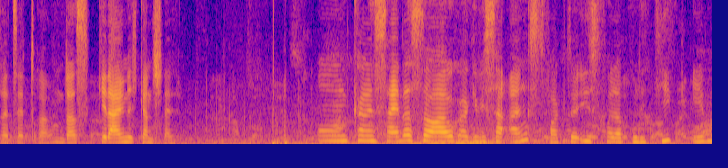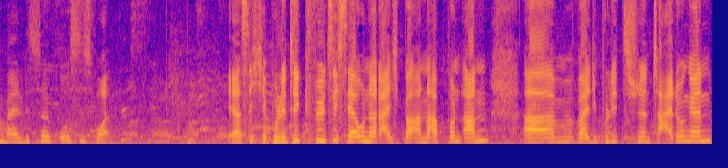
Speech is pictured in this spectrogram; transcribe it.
etc. Und das geht eigentlich ganz schnell. Und kann es sein, dass da auch ein gewisser Angstfaktor ist vor der Politik, eben weil das so ein großes Wort ist? Ja, sicher. Politik fühlt sich sehr unerreichbar an ab und an, ähm, weil die politischen Entscheidungen,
